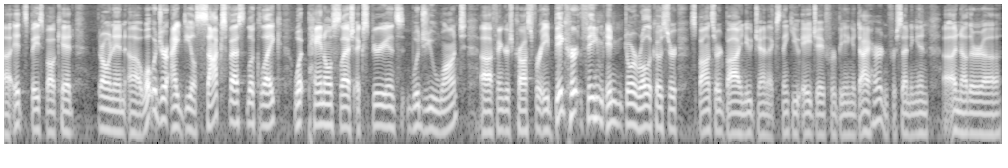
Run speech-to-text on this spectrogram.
Uh, it's baseball kid throwing in. Uh, what would your ideal Sox Fest look like? What panel slash experience would you want? Uh, fingers crossed for a Big Hurt themed indoor roller coaster sponsored by Nugenix Thank you, AJ, for being a diehard and for sending in uh, another.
